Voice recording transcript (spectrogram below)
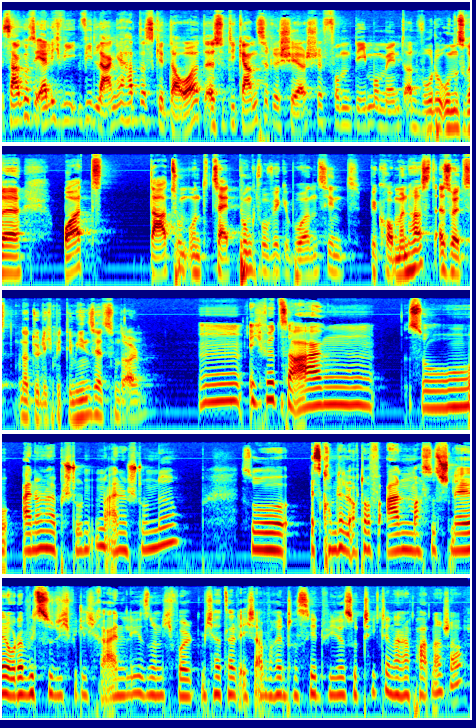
Sag uns ehrlich, wie, wie lange hat das gedauert? Also die ganze Recherche von dem Moment an, wo du unsere Ort, Datum und Zeitpunkt, wo wir geboren sind, bekommen hast. Also jetzt natürlich mit dem Hinsetzen und allem. Ich würde sagen, so eineinhalb Stunden, eine Stunde. So, es kommt halt auch darauf an, machst du es schnell oder willst du dich wirklich reinlesen? Und ich wollte, mich hat halt echt einfach interessiert, wie das so tickt in einer Partnerschaft.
